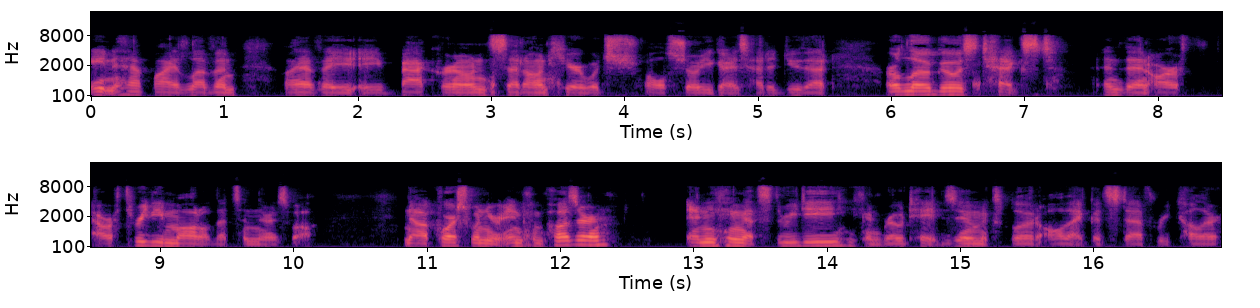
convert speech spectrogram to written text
8.5 by 11. I have a, a background set on here, which I'll show you guys how to do that. Our logos, text, and then our, our 3D model that's in there as well. Now, of course, when you're in Composer, anything that's 3D, you can rotate, zoom, explode, all that good stuff, recolor.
